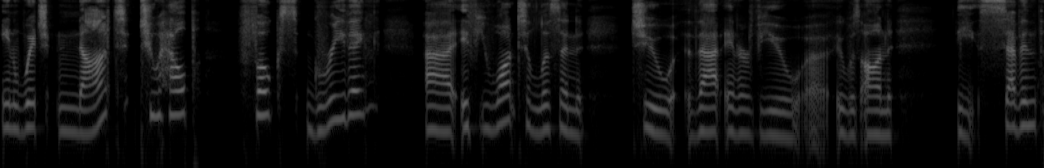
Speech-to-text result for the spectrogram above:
in which not to help folks grieving. Uh, if you want to listen to that interview, uh, it was on the 7th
